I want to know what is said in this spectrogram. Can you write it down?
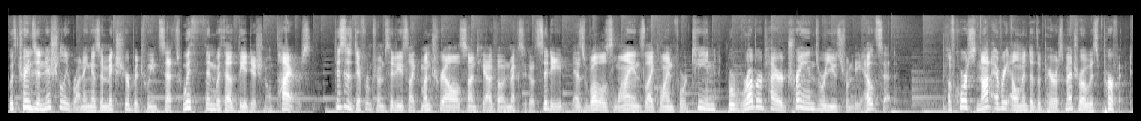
with trains initially running as a mixture between sets with and without the additional tires. This is different from cities like Montreal, Santiago, and Mexico City, as well as lines like Line 14, where rubber tired trains were used from the outset. Of course, not every element of the Paris Metro is perfect.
